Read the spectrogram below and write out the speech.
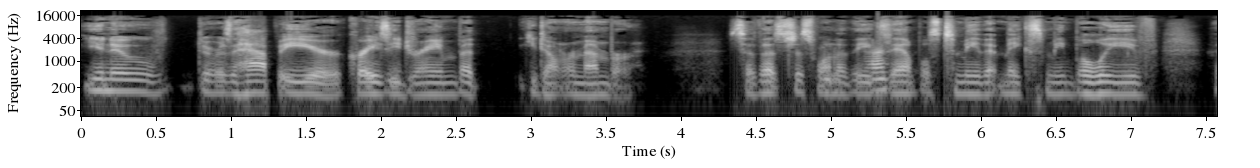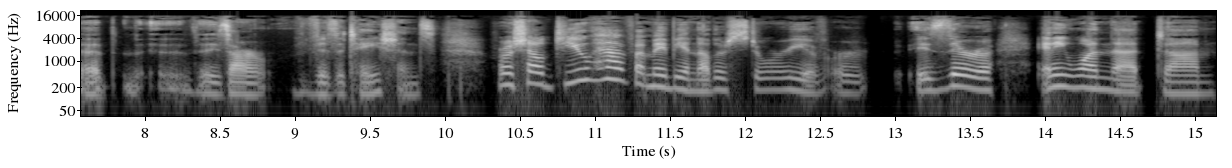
you knew there was a happy or crazy dream, but you don't remember. So that's just one of the examples to me that makes me believe that these are visitations. Rochelle, do you have maybe another story of, or is there a, anyone that um,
